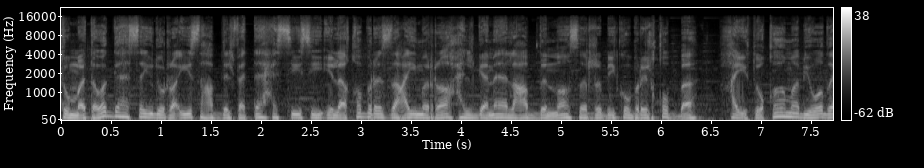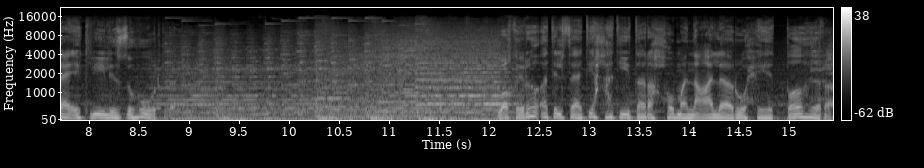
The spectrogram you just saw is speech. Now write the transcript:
ثم توجه السيد الرئيس عبد الفتاح السيسي إلى قبر الزعيم الراحل جمال عبد الناصر بكبر القبة حيث قام بوضع إكليل الزهور. وقراءة الفاتحة ترحما على روحه الطاهرة.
